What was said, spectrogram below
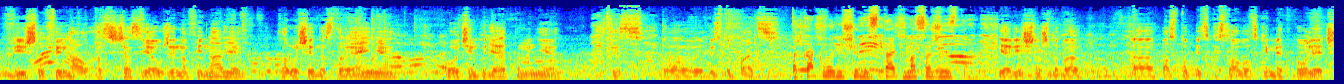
вышел в финал. А сейчас я уже на финале, хорошее настроение, очень приятно мне. здесь э, выступать. А как вы решили стать массажистом? Я решил, чтобы э, поступить в Кисловодский медколледж,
